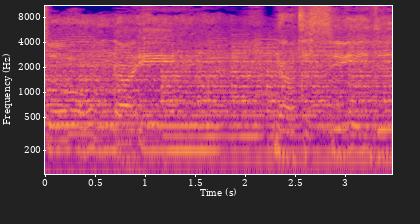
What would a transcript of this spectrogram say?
So naive Not to see this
